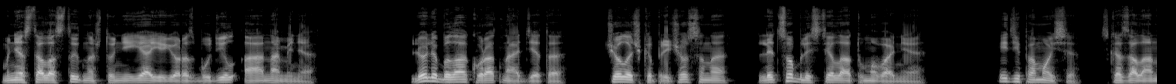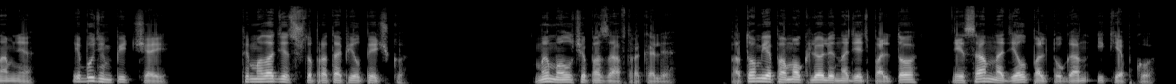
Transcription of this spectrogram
Мне стало стыдно, что не я ее разбудил, а она меня. Лёля была аккуратно одета, челочка причесана, лицо блестело от умывания. «Иди помойся», — сказала она мне, — «и будем пить чай. Ты молодец, что протопил печку». Мы молча позавтракали. Потом я помог Лёле надеть пальто и сам надел пальтуган и кепку.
